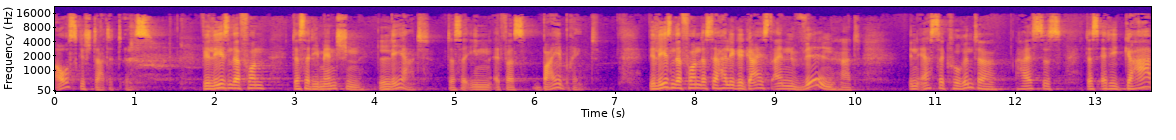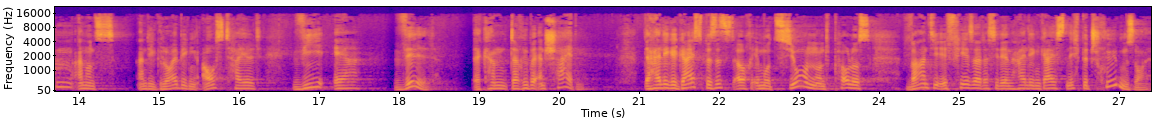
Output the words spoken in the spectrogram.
ausgestattet ist. Wir lesen davon, dass er die Menschen lehrt, dass er ihnen etwas beibringt. Wir lesen davon, dass der Heilige Geist einen Willen hat. In 1. Korinther heißt es, dass er die Gaben an uns, an die Gläubigen austeilt, wie er will. Er kann darüber entscheiden. Der Heilige Geist besitzt auch Emotionen und Paulus warnt die Epheser, dass sie den Heiligen Geist nicht betrüben sollen.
